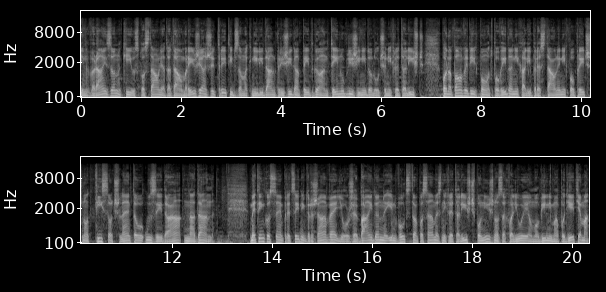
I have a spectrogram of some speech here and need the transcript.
in Verizon, ki vzpostavljata ta omrežja, že tretjič zamaknili dan prižiga 5G anten v bližini določenih letališč. Po napovedih bo odpovedanih ali predstavljenih povprečno tisoč letov v ZDA na dan. Medtem ko se predsednik države Jože Biden Biden in vodstva posameznih letališč ponižno zahvaljujejo mobilnima podjetjama,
